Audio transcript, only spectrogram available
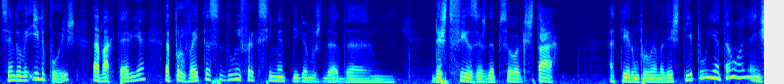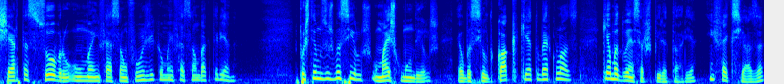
sem dúvida. E depois a bactéria aproveita-se do enfraquecimento, digamos, da, da, das defesas da pessoa que está a ter um problema deste tipo e então, olha, enxerta-se sobre uma infecção fúngica uma infecção bacteriana. Depois temos os bacilos. O mais comum deles é o bacilo de Koch, que é a tuberculose, que é uma doença respiratória infecciosa,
